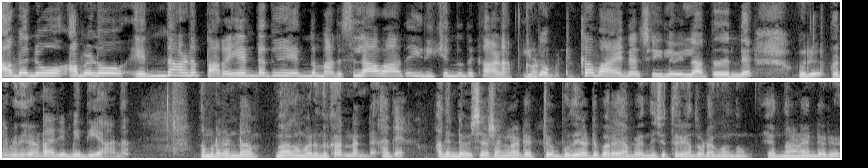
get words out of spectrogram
അവനോ അവളോ എന്താണ് പറയേണ്ടത് എന്ന് മനസ്സിലാവാതെ ഇരിക്കുന്നത് കാണാം. ഇതൊക്കെ വായനാശീലം ഇല്ലാത്തതിന്റെ ഒരു പരിമിതിയാണ്. പരിമിതിയാണ്. നമ്മുടെ രണ്ടാം ഭാഗം വരുന്നു കർണന്റെ. അതെ. അതിന്റെ വിശേഷങ്ങളായിട്ട് ഏറ്റവും പുതിയതായിട്ട് പറയാൻ എന്ന് ചിത്രീകരണം തുടങ്ങുന്നു എന്നാണ് എന്റെ ഒരു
